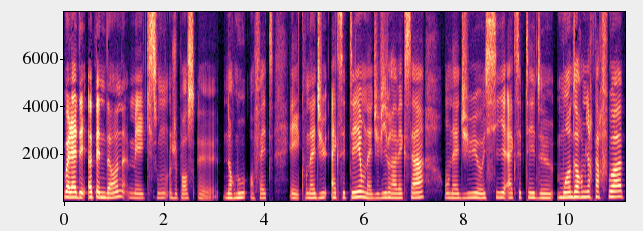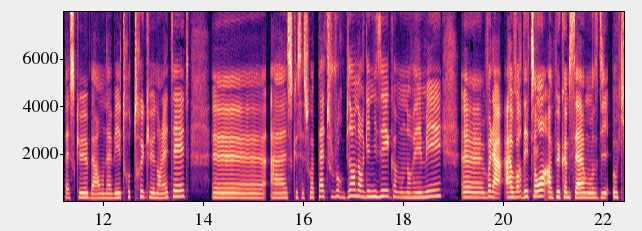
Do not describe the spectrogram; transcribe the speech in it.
voilà des up and down, mais qui sont, je pense, normaux en fait, et qu'on a dû accepter. On a dû vivre avec ça. On a dû aussi accepter de moins dormir parfois parce que bah, on avait trop de trucs dans la tête. Euh, à ce que ça soit pas toujours bien organisé comme on aurait aimé. Euh, voilà, à avoir des temps un peu comme ça où on se dit, ok,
